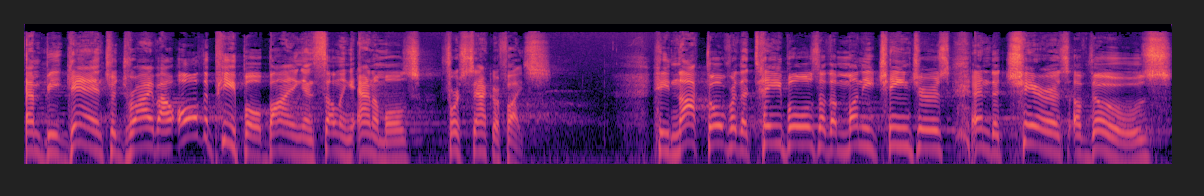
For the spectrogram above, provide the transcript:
and began to drive out all the people buying and selling animals for sacrifice. He knocked over the tables of the money changers and the chairs of those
